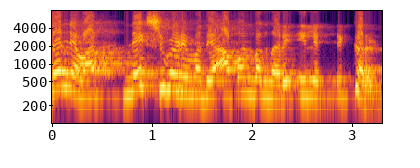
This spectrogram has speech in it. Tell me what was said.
धन्यवाद. नेक्स्ट व्हिडिओमध्ये आपण बघणारे इलेक्ट्रिक करंट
